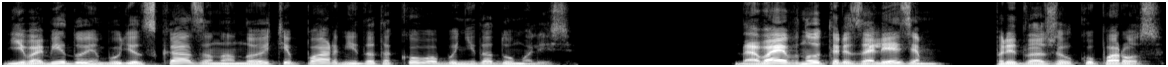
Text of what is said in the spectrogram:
Не в обиду им будет сказано, но эти парни до такого бы не додумались. «Давай внутрь залезем», — предложил Купорос.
